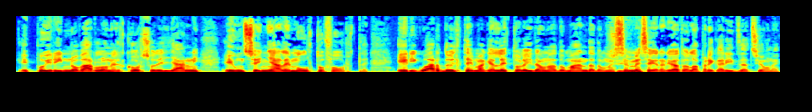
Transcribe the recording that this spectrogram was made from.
e poi rinnovarlo nel corso degli anni è un segnale molto forte. E riguardo il tema che ha letto lei da una domanda, da un sì. sms che era arrivato alla precarizzazione,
